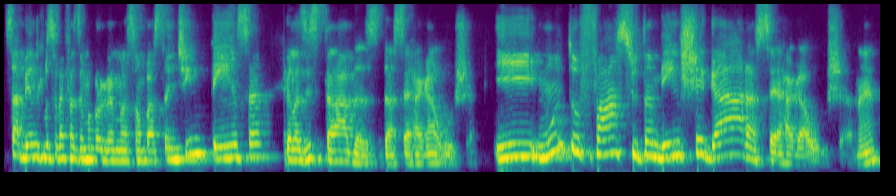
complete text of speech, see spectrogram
sabendo que você vai fazer uma programação bastante intensa pelas estradas da Serra Gaúcha. E muito fácil também chegar à Serra Gaúcha, né?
